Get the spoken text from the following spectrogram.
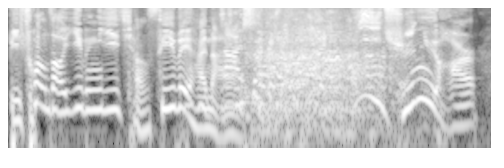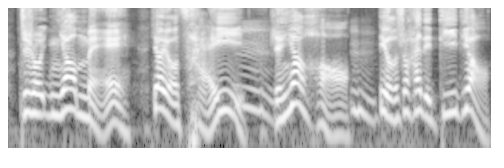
比创造一零一抢 C 位还难。一群女孩，这时候你要美，要有才艺，人要好，有的时候还得低调，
